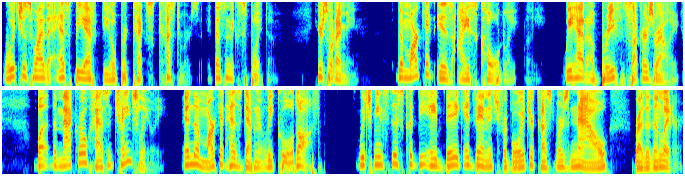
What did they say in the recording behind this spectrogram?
which is why the SBF deal protects customers. It doesn't exploit them. Here's what I mean the market is ice cold lately. We had a brief suckers rally, but the macro hasn't changed lately, and the market has definitely cooled off which means this could be a big advantage for Voyager customers now rather than later,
